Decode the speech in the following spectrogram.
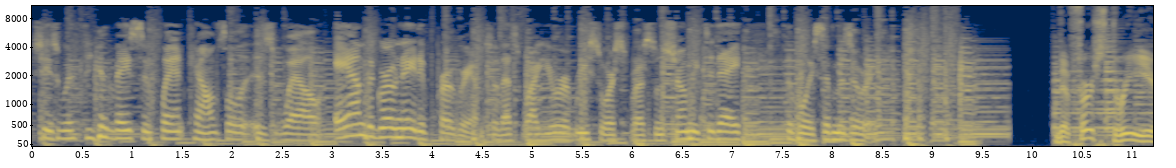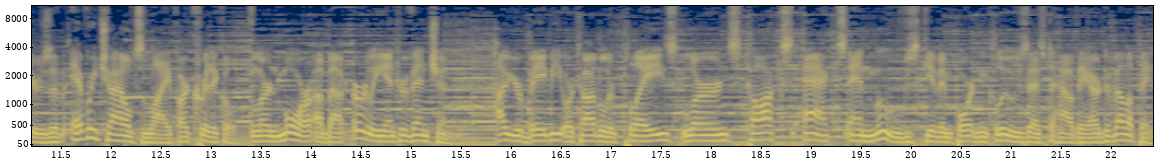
she's with the Invasive Plant Council as well, and the Grow Native program. So that's why you're a resource for us. So show me today the voice of Missouri. The first three years of every child's life are critical. Learn more about early intervention. How your baby or toddler plays, learns, talks, acts, and moves give important clues as to how they are developing.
